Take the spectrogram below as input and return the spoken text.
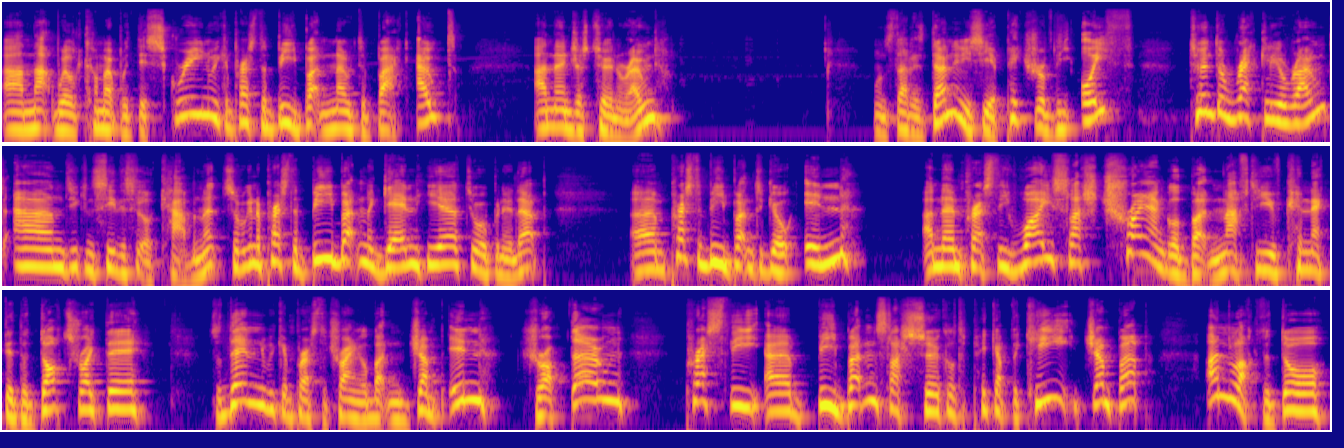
and that will come up with this screen. We can press the B button now to back out, and then just turn around. Once that is done, and you see a picture of the oith, turn directly around, and you can see this little cabinet. So we're going to press the B button again here to open it up. Um, press the B button to go in, and then press the Y slash triangle button after you've connected the dots right there. So then we can press the triangle button, jump in, drop down, press the uh, B button slash circle to pick up the key, jump up, unlock the door,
